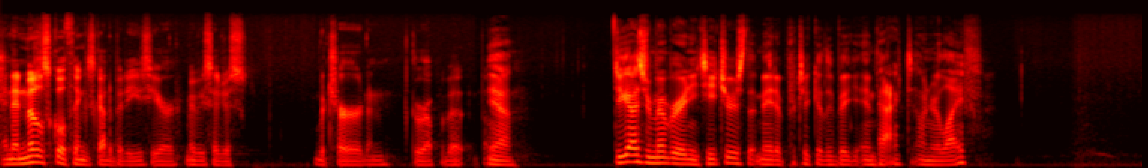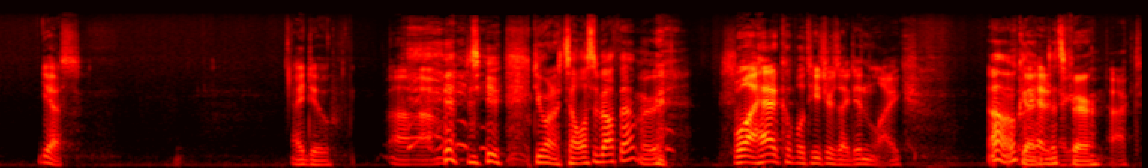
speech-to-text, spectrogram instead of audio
And then middle school things got a bit easier. Maybe because I just matured and grew up a bit. But Yeah. Do you guys remember any teachers that made a particularly big impact on your life? Yes, I do. Um, do, you, do you want to tell us about them or? well, I had a couple of teachers I didn't like. Oh, okay, a that's fair. Impact,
